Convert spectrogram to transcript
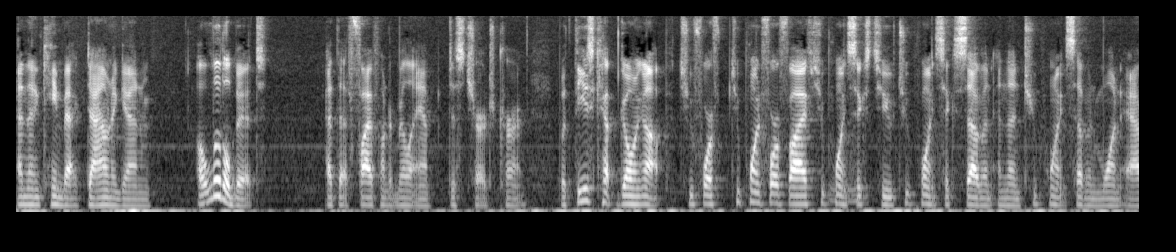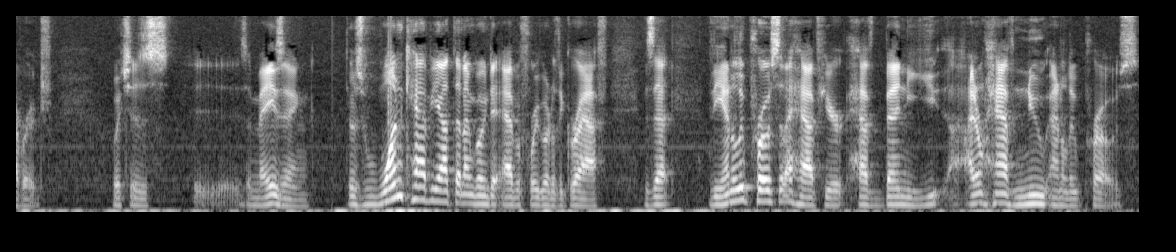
and then came back down again a little bit at that 500 milliamp discharge current. But these kept going up 2.45, 2.62, 2.67, and then 2.71 average, which is, is amazing. There's one caveat that I'm going to add before we go to the graph is that the Eneloop Pros that I have here have been, I don't have new Eneloop Pros.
